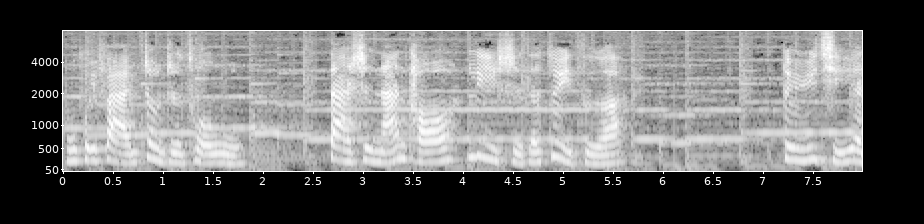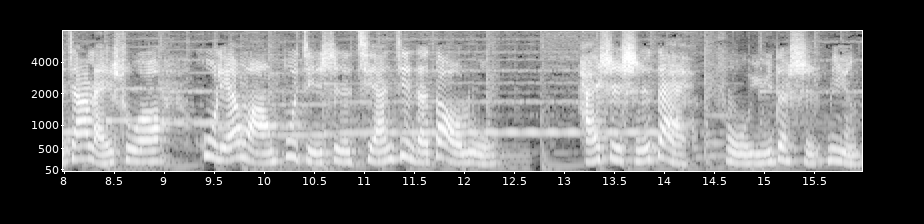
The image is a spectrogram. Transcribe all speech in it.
不会犯政治错误，但是难逃历史的罪责。”对于企业家来说，互联网不仅是前进的道路，还是时代赋予的使命。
